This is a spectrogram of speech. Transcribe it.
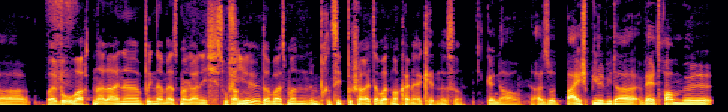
Äh, Weil beobachten alleine bringt einem erstmal gar nicht so viel. Da weiß man im Prinzip Bescheid, aber hat noch keine Erkenntnisse. Genau. Also Beispiel wieder Weltraummüll.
